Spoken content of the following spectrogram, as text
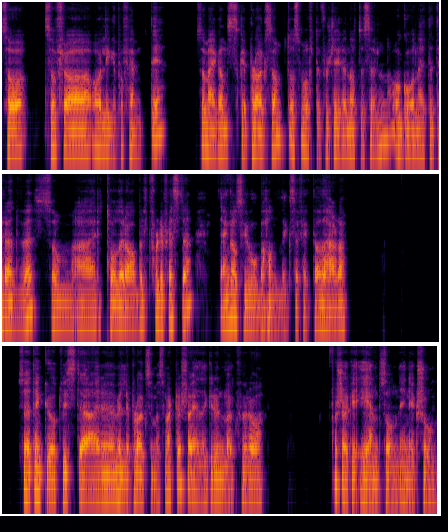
Så, så fra å ligge på 50 som er ganske plagsomt, og som ofte forstyrrer nattesøvnen, og gå ned til 30, som er tolerabelt for de fleste, det er en ganske god behandlingseffekt av det her, da. Så jeg tenker jo at hvis det er eh, veldig plagsomme smerter, så er det grunnlag for å forsøke én sånn injeksjon.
